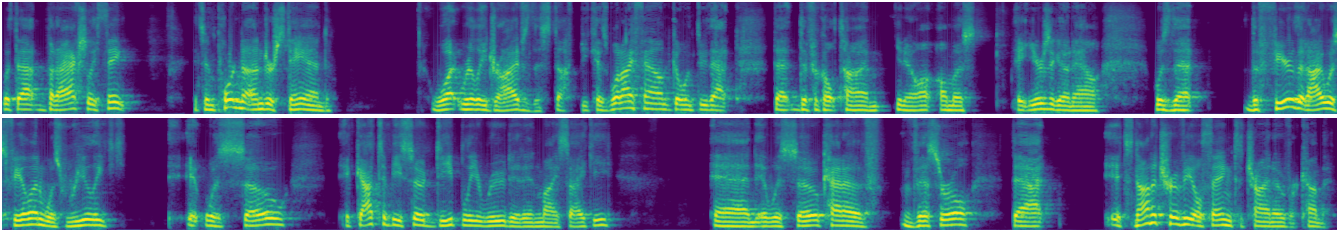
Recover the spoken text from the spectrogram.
with that. But i actually think it's important to understand what really drives this stuff. Because what i found going through that that difficult time you know almost eight years ago now was that the fear that i was feeling was really it was so it got to be so deeply rooted in my psyche. And it was so kind of visceral that it's not a trivial thing to try and overcome it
